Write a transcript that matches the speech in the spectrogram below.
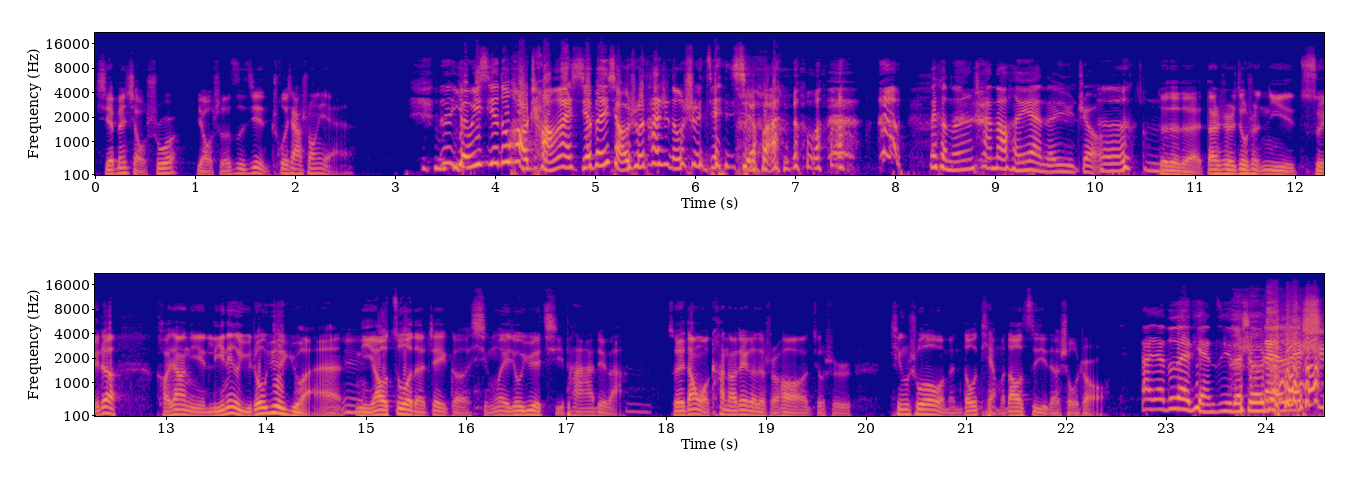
写本小说，咬舌自尽，戳瞎双眼。那有一些都好长啊，写本小说它是能瞬间写完的吗？那可能穿到很远的宇宙。嗯，对对对，但是就是你随着好像你离那个宇宙越远，嗯你要做的这个行为就越奇葩，对吧？所以当我看到这个的时候，就是听说我们都舔不到自己的手肘，大家都在舔自己的手肘对，对是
